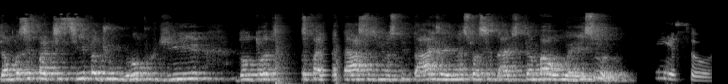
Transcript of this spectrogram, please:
Então, você participa de um grupo de doutores palhaços em hospitais aí na sua cidade de Tambaú, é isso? Isso.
